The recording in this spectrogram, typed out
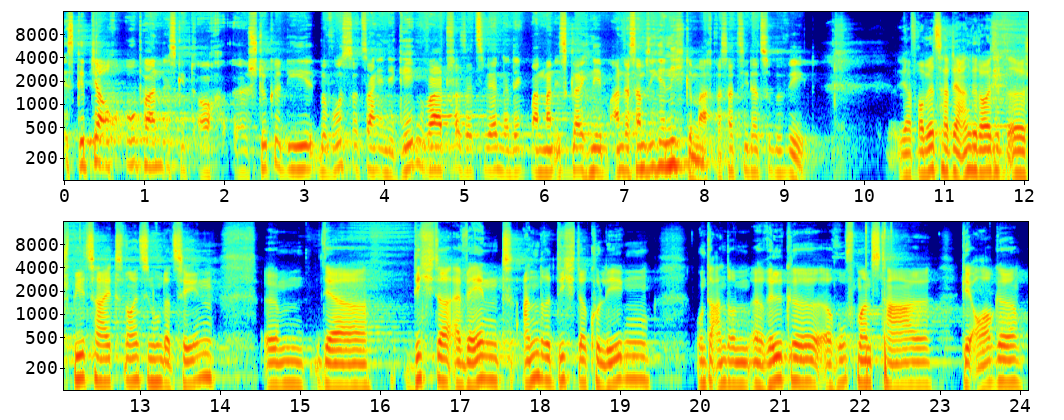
Es gibt ja auch Opern, es gibt auch äh, Stücke, die bewusst sozusagen in die Gegenwart versetzt werden. Da denkt man, man ist gleich nebenan. Das haben Sie hier nicht gemacht. Was hat Sie dazu bewegt? Ja, Frau Wirz hat ja angedeutet, äh, Spielzeit 1910. Ähm, der Dichter erwähnt andere Dichter, Kollegen, unter anderem äh, Rilke, äh, Hofmannsthal, George,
